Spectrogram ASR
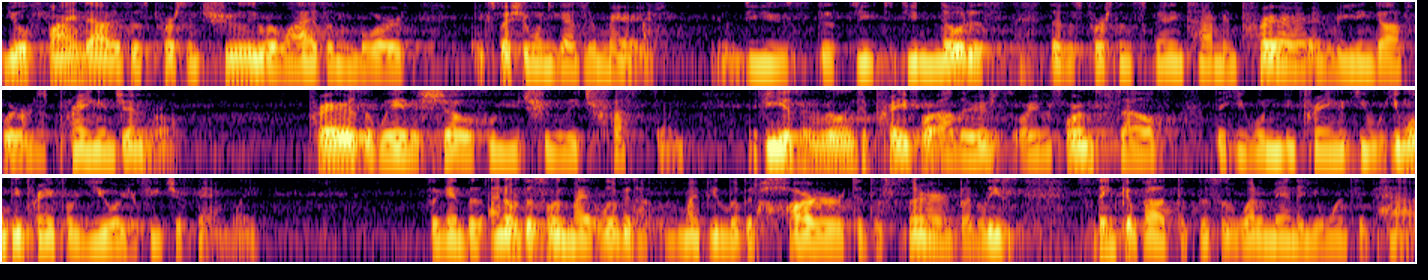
You'll find out if this person truly relies on the Lord, especially when you guys are married. You know, do, you, does, do, you, do you notice that this person is spending time in prayer and reading God's word or just praying in general? Prayer is a way to show who you truly trust in. If he isn't willing to pray for others or even for himself, then he wouldn't be praying, he, he won't be praying for you or your future family. So again, I know this one might, a little bit, might be a little bit harder to discern, but at least think about that this is what a man that you want to have.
